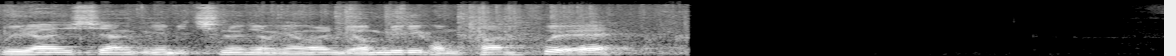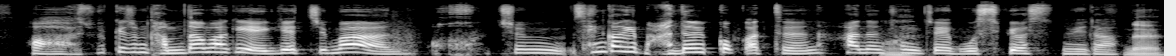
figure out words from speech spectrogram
외환 시장 등에 미치는 영향을 면밀히 검토한 후에 아, 저렇게 좀 담담하게 얘기했지만 어, 좀 생각이 많을 것 같은 어. 하는 총재의 모습이었습니다. 네.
